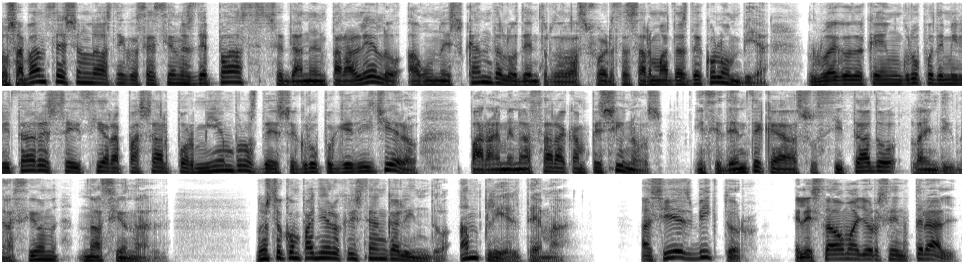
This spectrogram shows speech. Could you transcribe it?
Los avances en las negociaciones de paz se dan en paralelo a un escándalo dentro de las Fuerzas Armadas de Colombia, luego de que un grupo de militares se hiciera pasar por miembros de ese grupo guerrillero para amenazar a campesinos, incidente que ha suscitado la indignación nacional. Nuestro compañero Cristian Galindo amplía el tema. Así es, Víctor. El Estado Mayor Central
